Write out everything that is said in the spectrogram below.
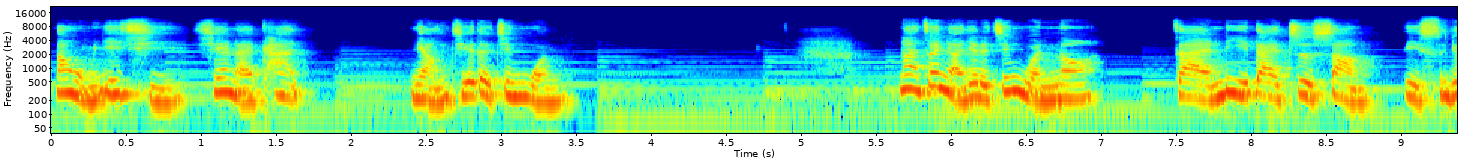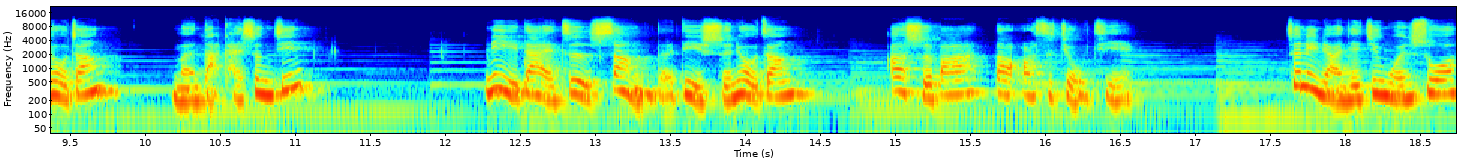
那我们一起先来看两节的经文。那这两节的经文呢，在历代志上第十六章，我们打开圣经，历代志上的第十六章二十八到二十九节，这里两节经文说：“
